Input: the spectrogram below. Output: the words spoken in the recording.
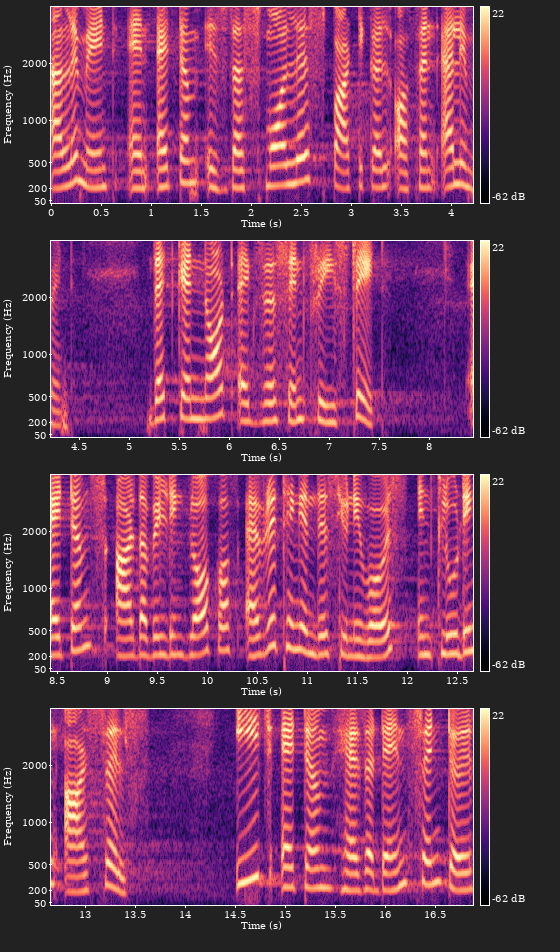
element and atom is the smallest particle of an element that cannot exist in free state. Atoms are the building block of everything in this universe including ourselves. Each atom has a dense center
